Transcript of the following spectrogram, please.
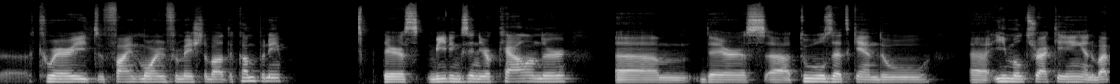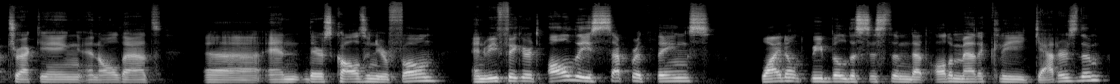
uh, query to find more information about the company. There's meetings in your calendar. Um, there's uh, tools that can do uh, email tracking and web tracking and all that. Uh, and there's calls in your phone. And we figured all these separate things. Why don't we build a system that automatically gathers them?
